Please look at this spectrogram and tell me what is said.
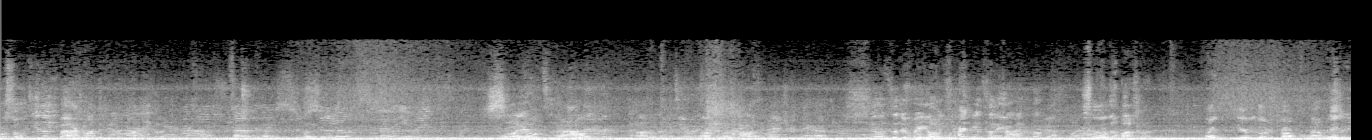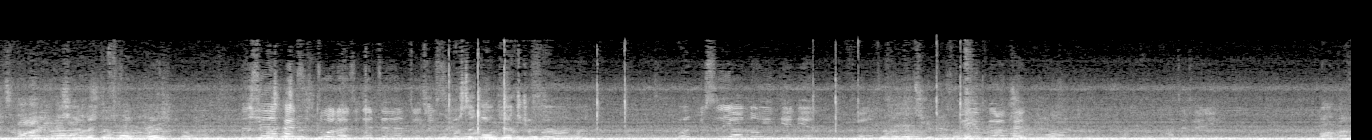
我手机都一百二十万，都变成他这个。我有纸啊。袖子的没有，穿进子的有。Right, here we go, the proper one. Then, so you make them louder, right? 现在开始做了，这个真的做，就是要弄一点点粉，所以不要太多。他在这里。八百万，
